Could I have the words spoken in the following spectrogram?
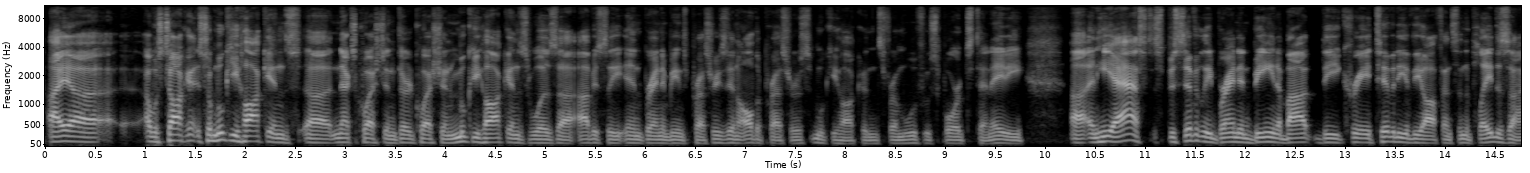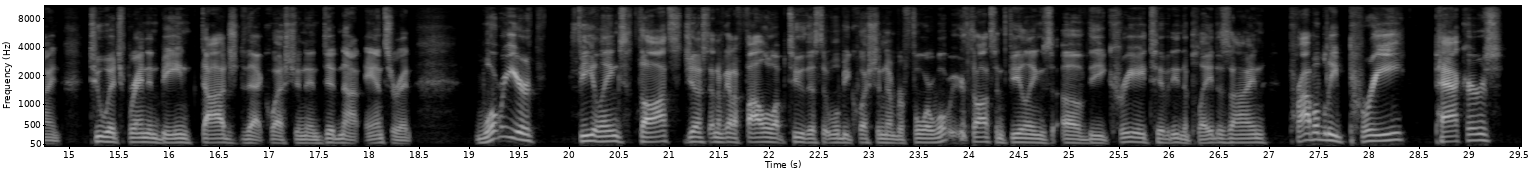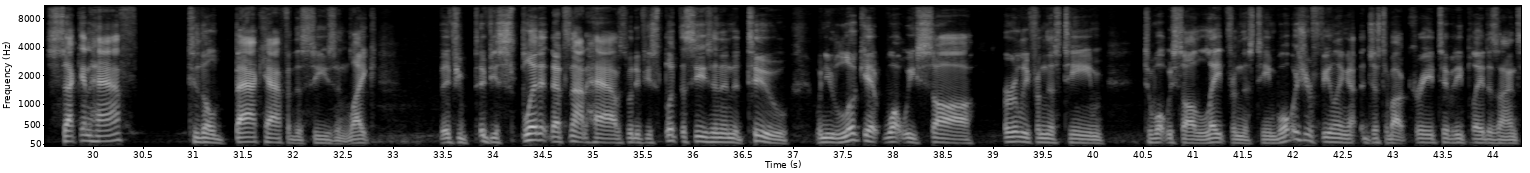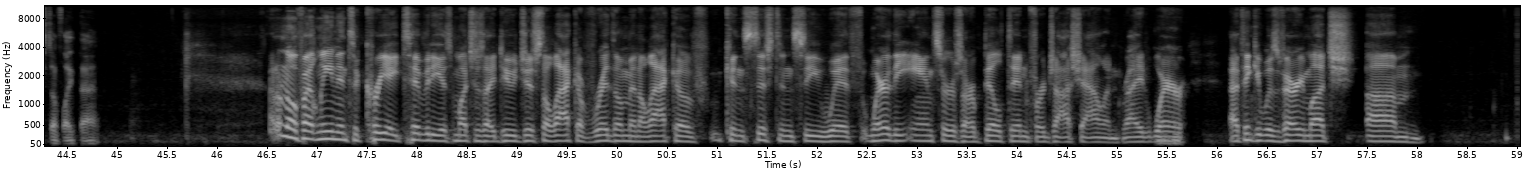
I uh I was talking. So Mookie Hawkins. Uh, next question, third question. Mookie Hawkins was uh, obviously in Brandon Beane's presser. He's in all the pressers. Mookie Hawkins from Wufu Sports 1080, uh, and he asked specifically Brandon Beane about the creativity of the offense and the play design. To which Brandon Beane dodged that question and did not answer it. What were your feelings, thoughts? Just and I've got a follow up to this. That will be question number four. What were your thoughts and feelings of the creativity and the play design? Probably pre Packers second half to the back half of the season. Like if you if you split it, that's not halves, but if you split the season into two, when you look at what we saw early from this team to what we saw late from this team, what was your feeling uh, just about creativity, play design, stuff like that? I don't know if I lean into creativity as much as I do just a lack of rhythm and a lack of consistency with where the answers are built in for Josh Allen, right? Where I think it was very much um,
